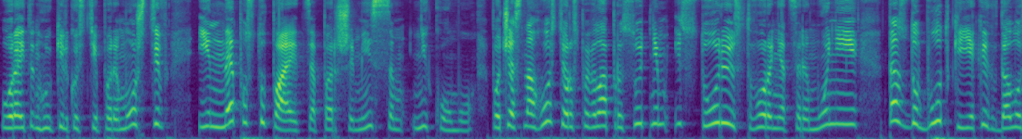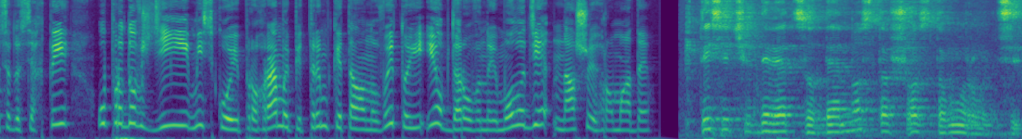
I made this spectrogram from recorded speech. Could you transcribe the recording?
у рейтингу кількості переможців і не поступається першим місцем нікому. Почесна гостя розповіла присутнім історію створення церемонії та здобутки, яких вдалося досягти упродовж дії міської програми підтримки талановитої і обдарованої молоді нашої громади. В 1996 році.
